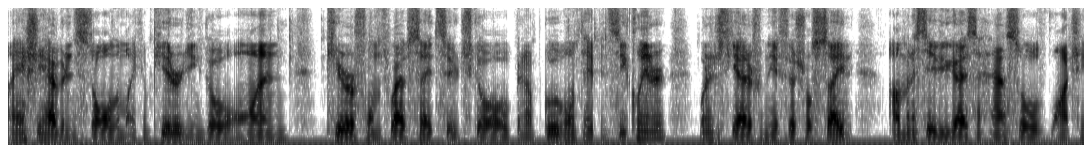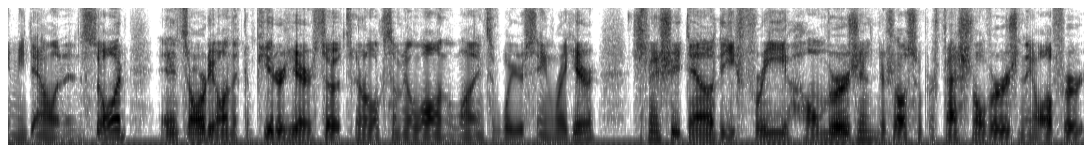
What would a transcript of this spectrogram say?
I actually have it installed on my computer. You can go on Piriform's website, so you just go open up Google and type in CCleaner. I want to just get it from the official site. I'm going to save you guys the hassle of watching me download and install it. And it's already on the computer here, so it's going to look something along the lines of what you're seeing right here. Just make sure you download the free home version. There's also a professional version they offer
